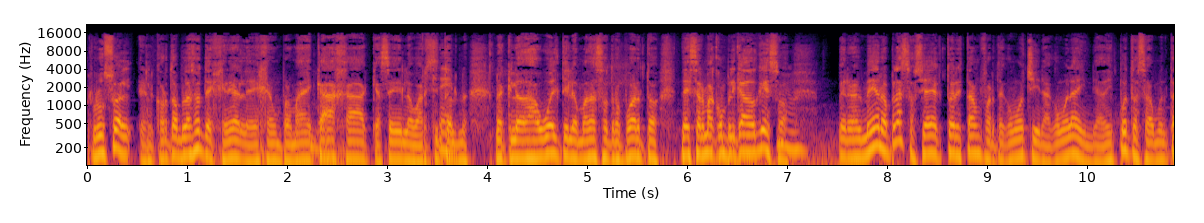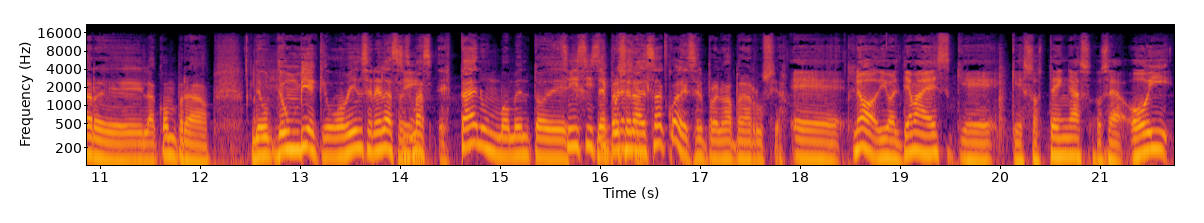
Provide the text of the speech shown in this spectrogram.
ruso, al- en el corto plazo te genera, le deja un problema de caja, que hace los barquitos, Sí. no, no es que lo das vuelta y lo mandas a otro puerto, debe ser más complicado que eso. Pero al mediano plazo, si hay actores tan fuertes como China, como la India, dispuestos a aumentar eh, la compra de, un- de un bien que como bien se en el alza, Sí. es más, está en un momento de, Sí, sí, de presión alza, ¿cuál es el problema para Rusia? Eh, no, digo, el tema es que, que sostengas, o sea, hoy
